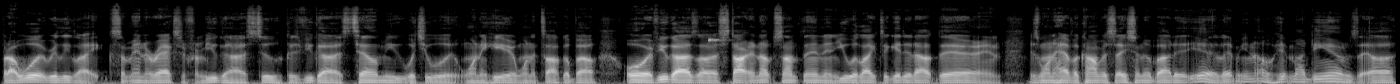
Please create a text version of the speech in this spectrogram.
But I would really like some interaction from you guys too, because if you guys tell me what you would want to hear, want to talk about, or if you guys are starting up something and you would like to get it out there and just want to have a conversation about it, yeah, let me know. Hit my DMs uh,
